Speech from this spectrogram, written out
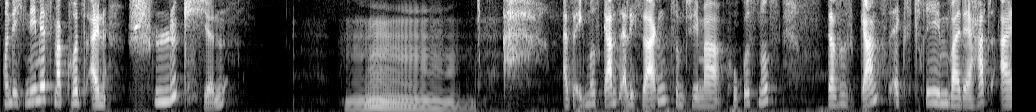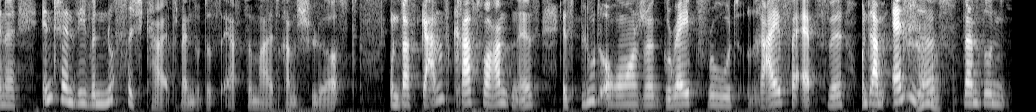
Und ich nehme jetzt mal kurz ein Schlückchen. Also ich muss ganz ehrlich sagen zum Thema Kokosnuss, das ist ganz extrem, weil der hat eine intensive Nussigkeit, wenn du das erste Mal dran schlürfst. Und was ganz krass vorhanden ist, ist Blutorange, Grapefruit, reife Äpfel und am Ende Krass. dann so ein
